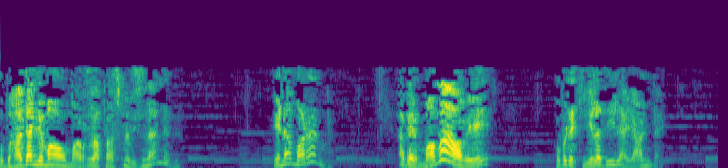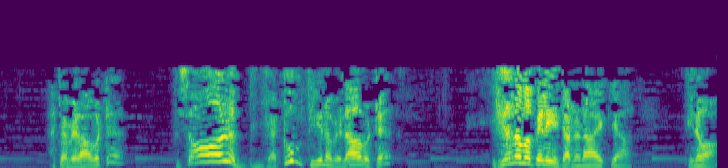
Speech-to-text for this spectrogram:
ඔබ හදන්නේ මාව මරලා ප්‍රශ්න විසඳන්නද? එහෙනම් මරන්න. හැබැයි මම ආවේ ඔබට කියලා දීලා යන්නයි. ඇතැම් වෙලාවට විශාල ගැටුම් තියෙන වෙලාවට ඉහළම පෙළේ ජනනායකයා එනවා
